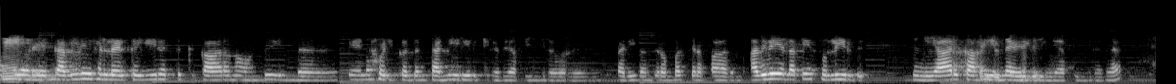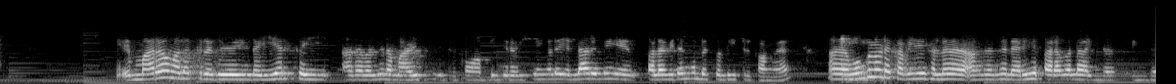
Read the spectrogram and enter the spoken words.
உங்களுடைய கவிதைகள்ல இருக்க ஈரத்துக்கு காரணம் வந்து இந்த பேனாவில் கொஞ்சம் தண்ணீர் இருக்கிறது அப்படிங்கிற ஒரு வரி வந்து ரொம்ப சிறப்பா இருந்து அதுவே எல்லாத்தையும் சொல்லிடுது நீங்க யாருக்காக என்ன எழுதுறீங்க அப்படிங்கறத. மரம் வளர்க்கறது இந்த இயற்கை அதை வந்து நம்ம அழிச்சுக்கிட்டு இருக்கோம் அப்படிங்கிற விஷயங்களை எல்லாருமே பல விதங்கள்ல சொல்லிட்டு இருக்காங்க. உங்களோட கவிதைகள்ல அங்கங்க நிறைய பரவலா இந்த இந்த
